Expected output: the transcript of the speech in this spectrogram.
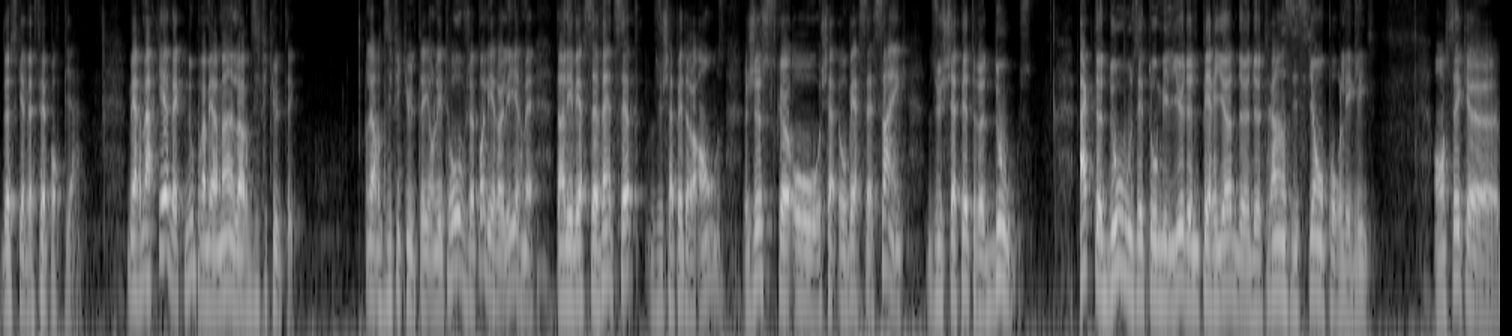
de ce qu'il avait fait pour Pierre. Mais remarquez avec nous, premièrement, leurs difficultés. Leurs difficultés. On les trouve, je ne vais pas les relire, mais dans les versets 27 du chapitre 11 jusqu'au au verset 5 du chapitre 12. Acte 12 est au milieu d'une période de, transition pour l'Église. On sait que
